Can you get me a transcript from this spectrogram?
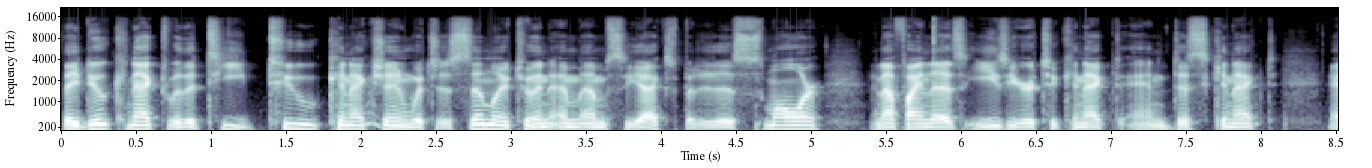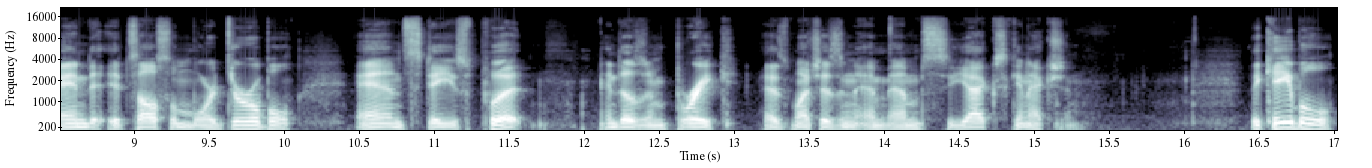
They do connect with a T2 connection, which is similar to an MMCX, but it is smaller, and I find that it's easier to connect and disconnect, and it's also more durable and stays put and doesn't break as much as an MMCX connection. The cable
